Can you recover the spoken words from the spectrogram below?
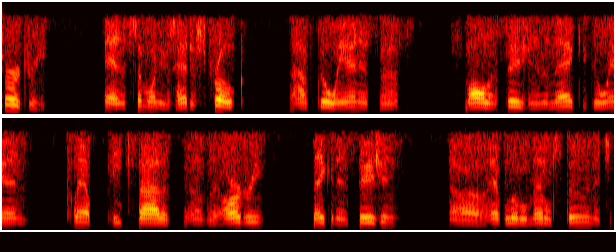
surgery, and someone who's had a stroke, I'd go in. It's a small incision in the neck. You go in, clamp each side of, of the artery, make an incision, uh, have a little metal spoon that you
